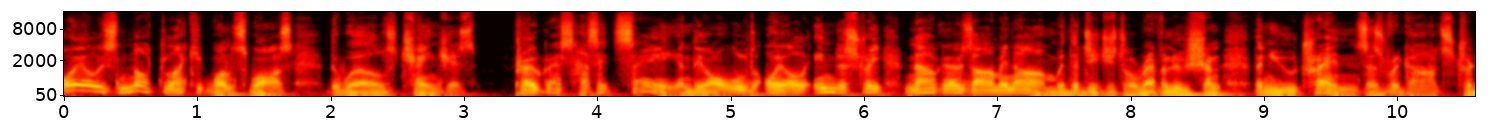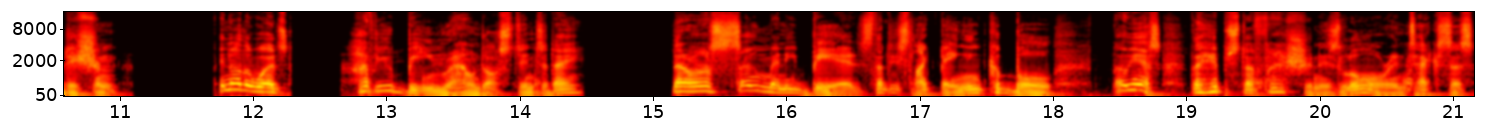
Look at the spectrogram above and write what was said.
Oil is not like it once was. The world changes. Progress has its say, and the old oil industry now goes arm in arm with the digital revolution, the new trends as regards tradition. In other words, have you been round Austin today? There are so many beards that it's like being in Kabul. Oh, yes, the hipster fashion is law in Texas.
